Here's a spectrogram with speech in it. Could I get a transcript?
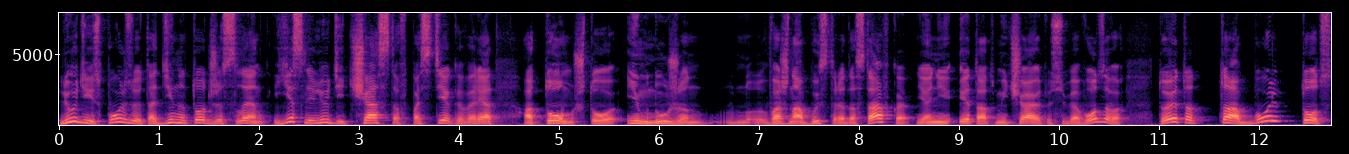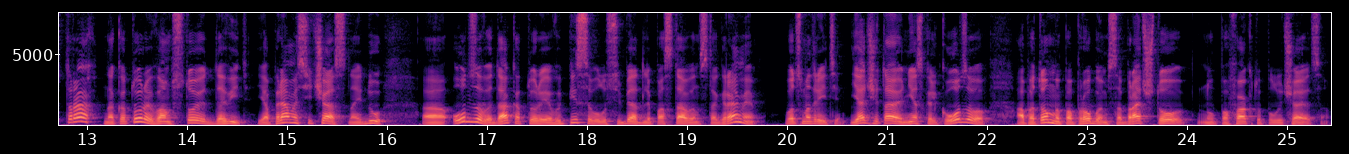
Люди используют один и тот же сленг. Если люди часто в посте говорят о том, что им нужен, важна быстрая доставка, и они это отмечают у себя в отзывах, то это та боль, тот страх, на который вам стоит давить. Я прямо сейчас найду э, отзывы, да, которые я выписывал у себя для поста в Инстаграме. Вот смотрите, я читаю несколько отзывов, а потом мы попробуем собрать, что ну, по факту получается.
